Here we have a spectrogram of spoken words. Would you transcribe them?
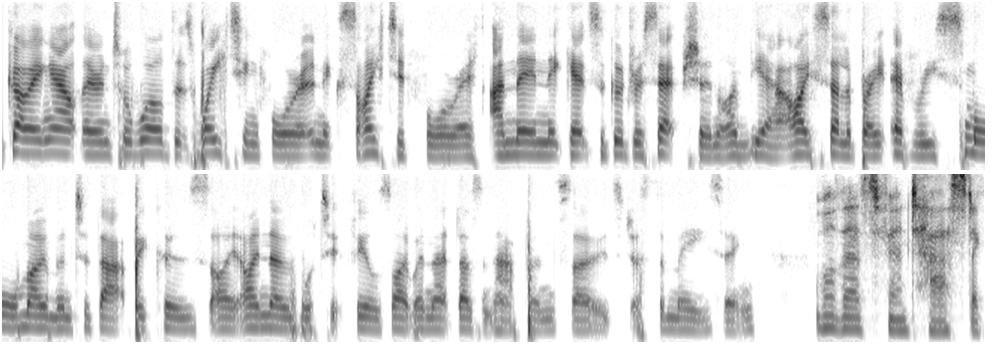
going out there into a world that's waiting for it and excited for it, and then it gets a good reception, I'm, yeah, I celebrate every small moment of that because I, I know what it feels like when that doesn't happen. So it's just amazing. Well, that's fantastic.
